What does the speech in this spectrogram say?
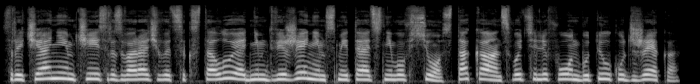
С рычанием Чейз разворачивается к столу и одним движением сметает с него все: стакан, свой телефон, бутылку Джека.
